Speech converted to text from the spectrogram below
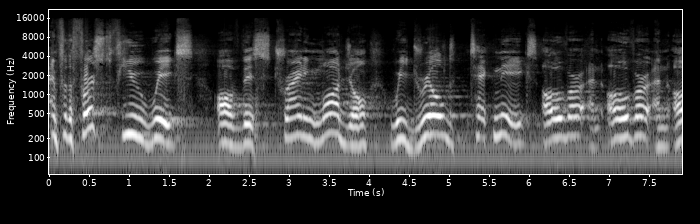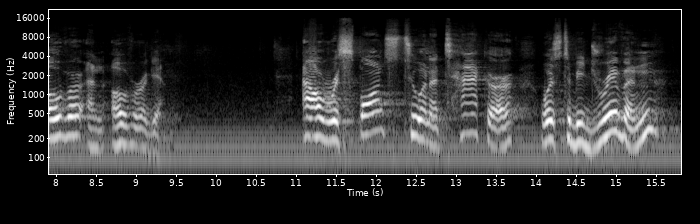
And for the first few weeks of this training module, we drilled techniques over and over and over and over again. Our response to an attacker was to be driven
